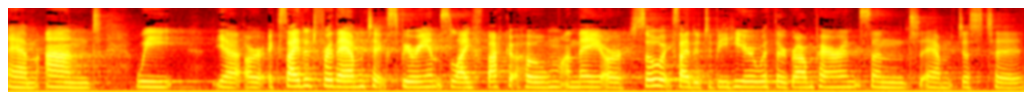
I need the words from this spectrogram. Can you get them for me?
um, and we yeah, are excited for them to experience life back at home, and they are so excited to be here with their grandparents and um, just to,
